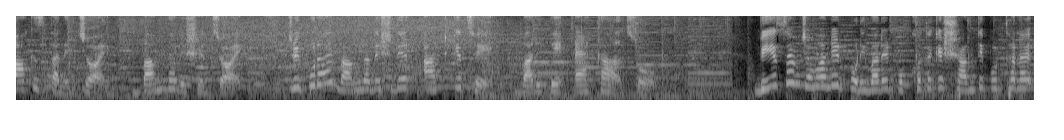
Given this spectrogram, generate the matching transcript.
পাকিস্তানের জয়, বাংলাদেশের জয়। ত্রিপুরায় বাংলাদেশিদের আটকেছে, বাড়িতে একা আছো। বিএসএফ জওয়ানের পরিবারের পক্ষ থেকে শান্তিপুর থানায়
